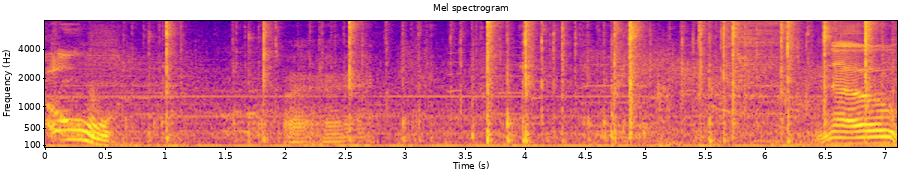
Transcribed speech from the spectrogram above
Oh. Alright, alright. No.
